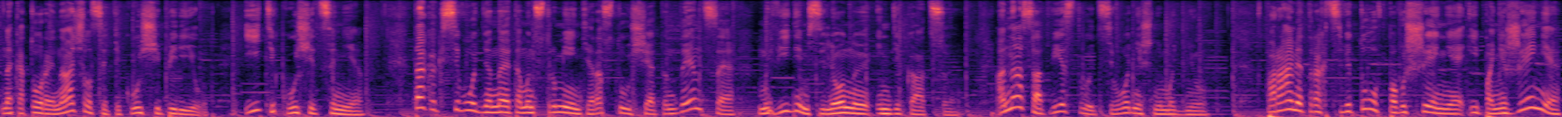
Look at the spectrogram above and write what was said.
на которой начался текущий период, и текущей цене. Так как сегодня на этом инструменте растущая тенденция, мы видим зеленую индикацию. Она соответствует сегодняшнему дню. В параметрах цветов повышения и понижения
